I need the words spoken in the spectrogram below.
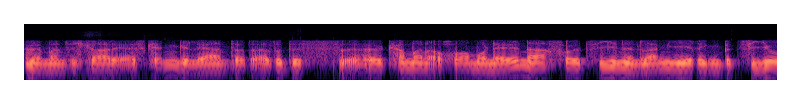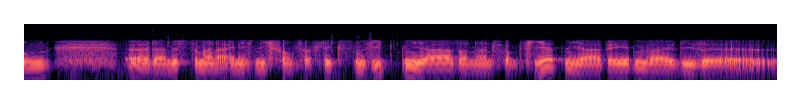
wenn man sich gerade erst kennengelernt hat. Also das äh, kann man auch hormonell nachvollziehen in langjährigen Beziehungen. Äh, da müsste man eigentlich nicht vom verflixten siebten Jahr, sondern vom vierten Jahr reden, weil diese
